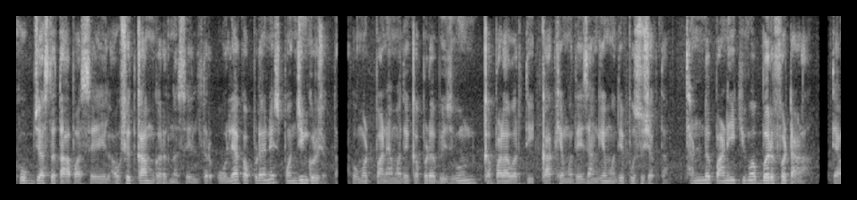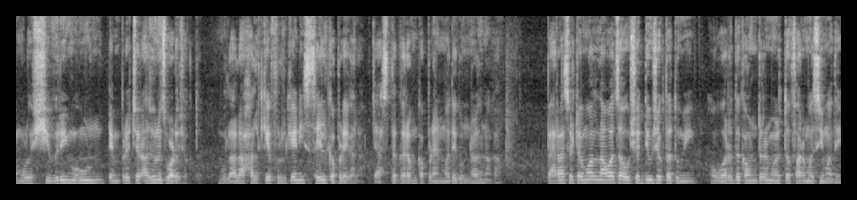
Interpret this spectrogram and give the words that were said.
खूप जास्त ताप असेल औषध काम करत नसेल तर ओल्या कपड्याने स्पॉन्जिंग करू शकता. कोमट पाण्यामध्ये कपडं भिजवून कपाळावरती काखेमध्ये जांघेमध्ये पुसू शकता. थंड पाणी किंवा बर्फ टाळा. त्यामुळे शिवरिंग होऊन टेम्परेचर अजूनच वाढू शकतं. मुलाला हलके फुलके आणि सैल कपडे घाला. जास्त गरम कपड्यांमध्ये गुंडाळू नका. पॅरासिटामॉल नावाचं औषध देऊ शकता तुम्ही. ओव्हर द काउंटर मिळतं फार्मसीमध्ये.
